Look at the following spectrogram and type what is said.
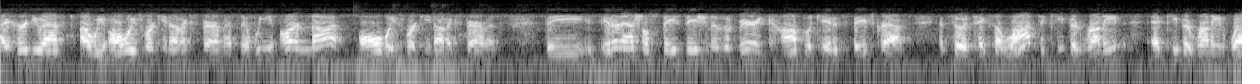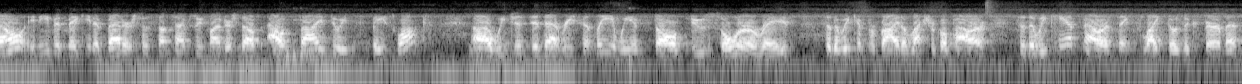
I heard you ask, are we always working on experiments? And we are not always working on experiments. The International Space Station is a very complicated spacecraft, and so it takes a lot to keep it running and keep it running well and even making it better. So sometimes we find ourselves outside doing spacewalks. Uh, we just did that recently, and we installed new solar arrays so that we can provide electrical power so that we can power things like those experiments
